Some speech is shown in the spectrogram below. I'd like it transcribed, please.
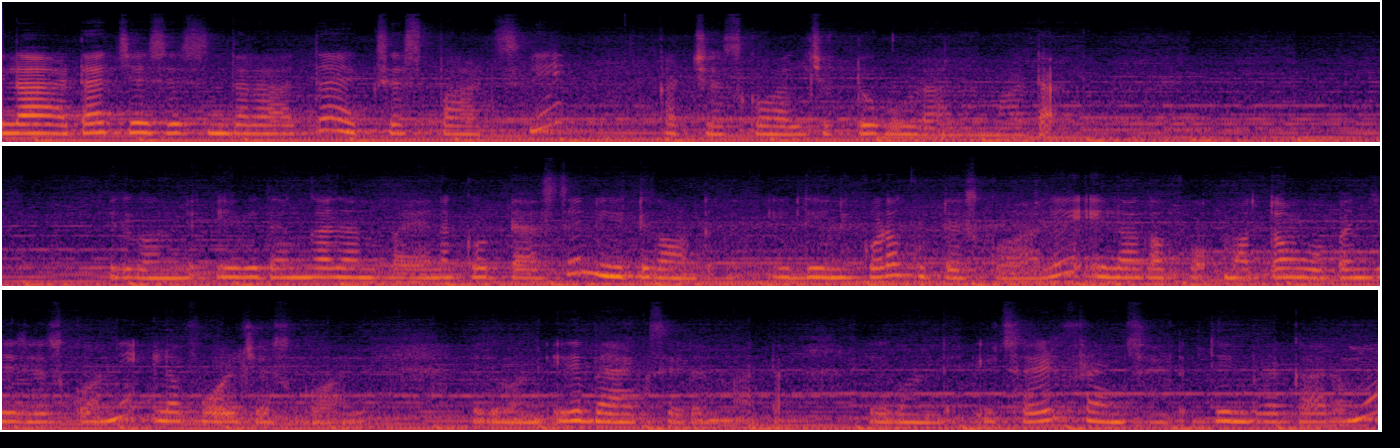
ఇలా అటాచ్ చేసేసిన తర్వాత ఎక్సెస్ పార్ట్స్ని కట్ చేసుకోవాలి చుట్టూ కూడా అనమాట ఇదిగోండి ఈ విధంగా దానిపైన కుట్టేస్తే నీట్గా ఉంటుంది. దీనికి కూడా కుట్టేసుకోవాలి. ఇలాగ మొత్తం ఓపెన్ చేసేసుకొని ఇలా ఫోల్డ్ చేసుకోవాలి. ఇదిగోండి ఇది బ్యాక్ సైడ్ అనమాట ఇదిగోండి ఇటు సైడ్ ఫ్రంట్ సైడ్. దీని ప్రకారము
